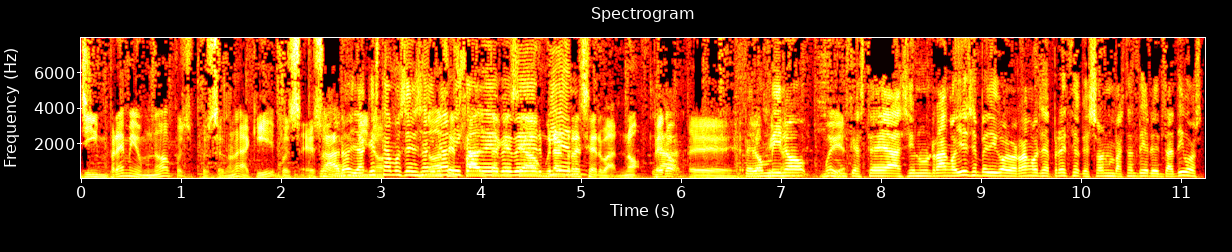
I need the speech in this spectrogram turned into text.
Gin Premium, ¿no? Pues pues bueno, aquí pues eso. Claro, ya que estamos en esa no dinámica de que sea beber un gran bien. reserva, no, pero eh, Pero un vino muy bien. que esté así en un rango. Yo siempre digo los rangos de precio que son bastante orientativos.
